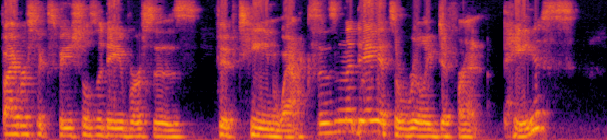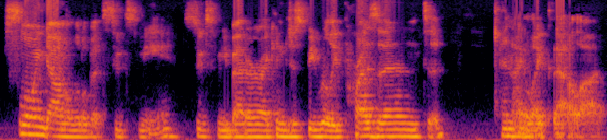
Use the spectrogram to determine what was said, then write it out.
five or six facials a day versus 15 waxes in the day. It's a really different pace. Slowing down a little bit suits me, suits me better. I can just be really present and I like that a lot.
